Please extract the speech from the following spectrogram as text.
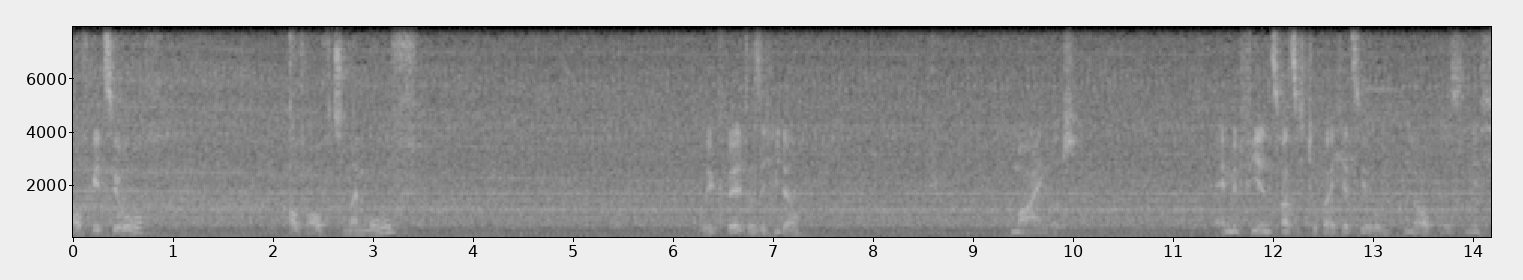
Auf geht's hier hoch. Auf, auf zu meinem Hof. Oh, hier quält er sich wieder. Mein Gott. Ey, mit 24 tucker ich jetzt hier rum. Glaub es nicht.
